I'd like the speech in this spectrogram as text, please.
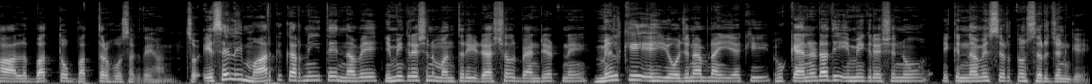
ਹਾਲ ਬਦ ਤੋਂ ਬੱਤਰ ਹੋ ਸਕਦੇ ਹਨ। ਸੋ ਇਸੇ ਲਈ ਮਾਰਕ ਕਰਨੀ ਤੇ ਨਵੇਂ ਇਮੀਗ੍ਰੇਸ਼ਨ ਮੰਤਰੀ ਰੈਸ਼ਲ ਬੈਂਡੇਟ ਨੇ ਮਿਲ ਕੇ ਇਹ ਯੋਜਨਾ ਬਣਾਈ ਹੈ ਕਿ ਉਹ ਕੈਨੇਡਾ ਦੀ ਇਮੀਗ੍ਰੇਸ਼ਨ ਨੂੰ ਇੱਕ ਨਵੇਂ ਸਿਰ ਤੋਂ ਸਿਰਜਣਗੇ।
